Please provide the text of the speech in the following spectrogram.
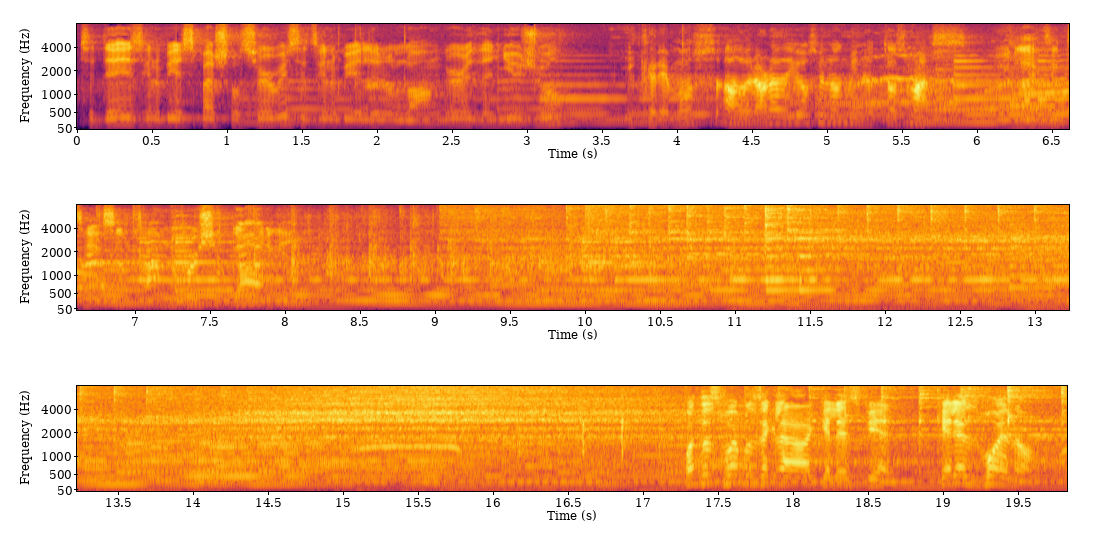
Today is going to be a special service. It's going to be a little longer than usual. y queremos adorar a Dios unos minutos más. We'd like to take some time to worship God again. ¿Cuántos podemos declarar que Él es fiel? Que Él es bueno.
